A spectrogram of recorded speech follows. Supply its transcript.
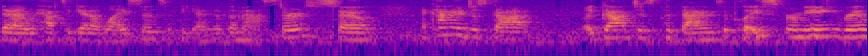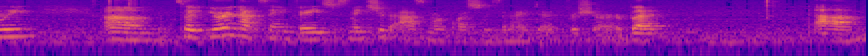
that I would have to get a license at the end of the master's. So I kind of just got, like God just put that into place for me, really. Um, so if you're in that same phase, just make sure to ask more questions than I did for sure. But um,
